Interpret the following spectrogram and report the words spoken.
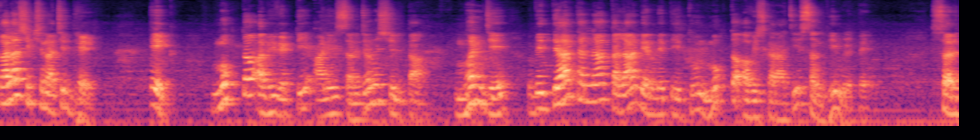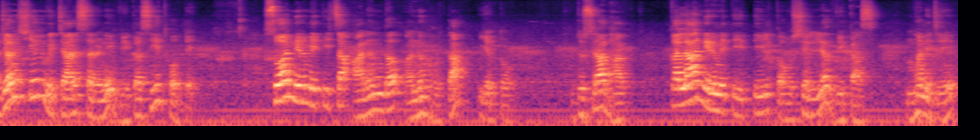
कला शिक्षणाची ध्येय. एक मुक्त अभिव्यक्ती आणि सर्जनशीलता म्हणजे विद्यार्थ्यांना कला निर्मितीतून मुक्त आविष्काराची संधी मिळते. सर्जनशील विचारसरणी विकसित होते. स्वनिर्मितीचा आनंद अनुभवता येतो. दुसरा भाग कला निर्मितीतील कौशल्य विकास म्हणजे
